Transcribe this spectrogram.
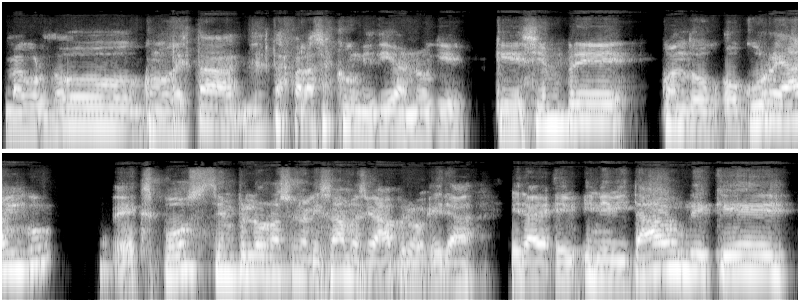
me acordó como de, esta, de estas falacias cognitivas, ¿no? Que, que siempre cuando ocurre algo, ex post, siempre lo racionalizamos, decía, ah, pero era, era inevitable que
